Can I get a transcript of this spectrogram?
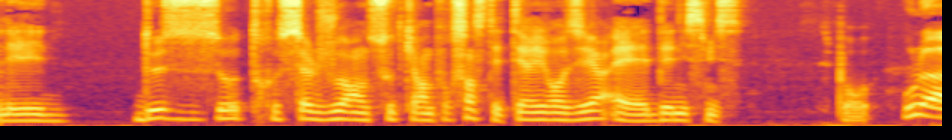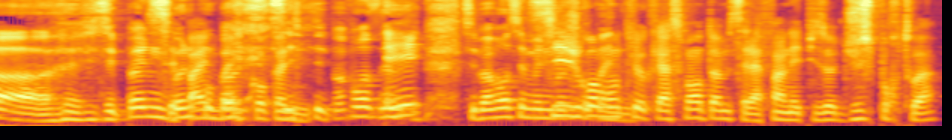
les deux autres seuls joueurs en dessous de 40%, c'était Terry Rozier et Dennis Smith. Pour... Oula, c'est pas une, bonne, pas une bonne compagnie. c'est pas forcément, c'est pas forcément une si je remonte le classement, Tom, c'est la fin de l'épisode juste pour toi.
